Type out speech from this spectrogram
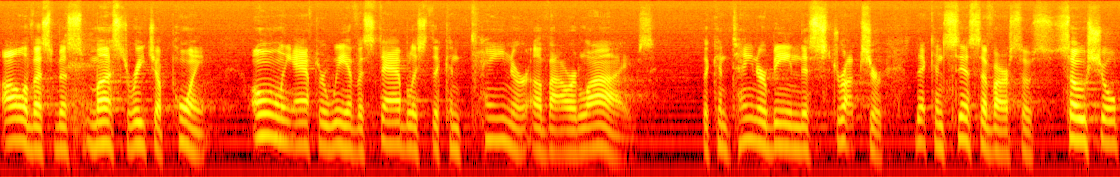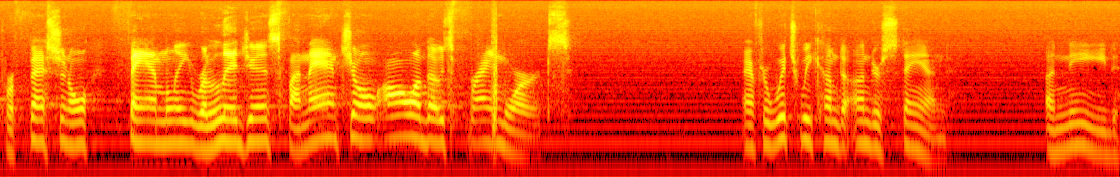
All of us must, must reach a point only after we have established the container of our lives. The container being this structure that consists of our so- social, professional, family, religious, financial, all of those frameworks. After which we come to understand a need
